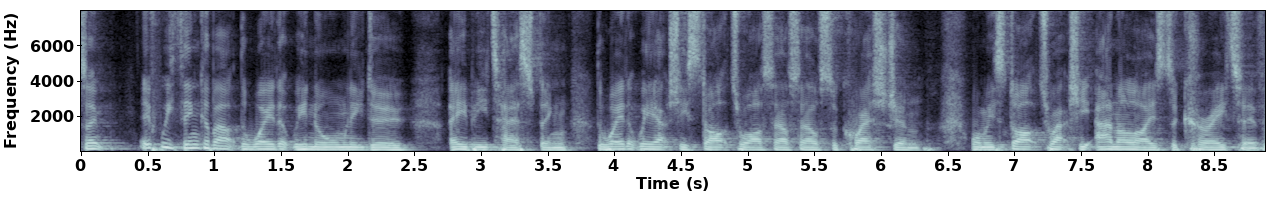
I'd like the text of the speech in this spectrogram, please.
So if we think about the way that we normally do A-B testing, the way that we actually start to ask ourselves a question, when we start to actually analyze the creative,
